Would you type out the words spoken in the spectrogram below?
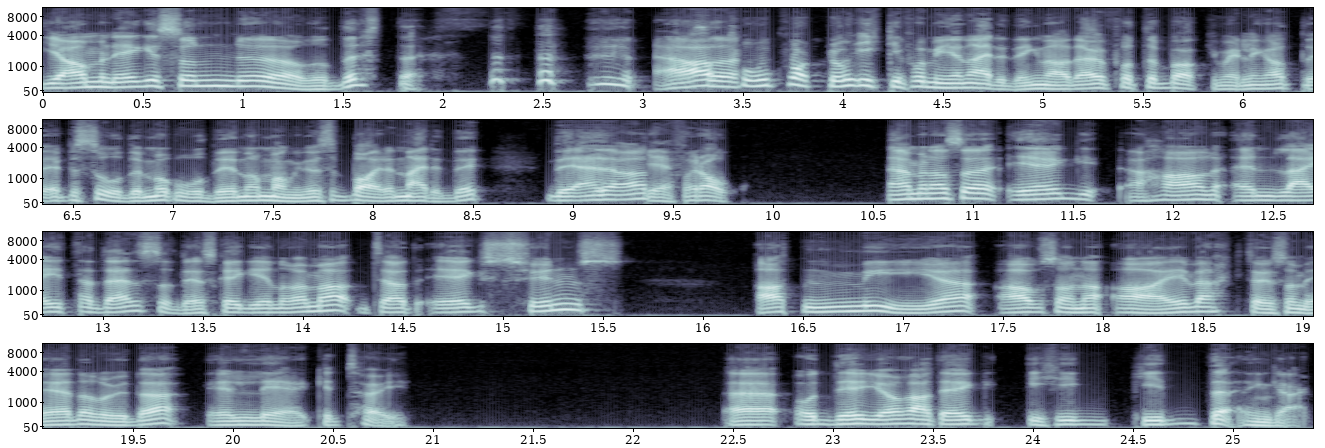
Ja, men jeg er så nerdete. ja, to korte og ikke for mye nerding, da. Det har jo fått tilbakemelding at episoder med Odin og Magnus bare nerder. Det er ikke for alle. Nei, men altså, jeg har en lei tendens, og det skal jeg innrømme, til at jeg syns at mye av sånne AI-verktøy som er der ute, er leketøy. Eh, og det gjør at jeg ikke gidder engang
